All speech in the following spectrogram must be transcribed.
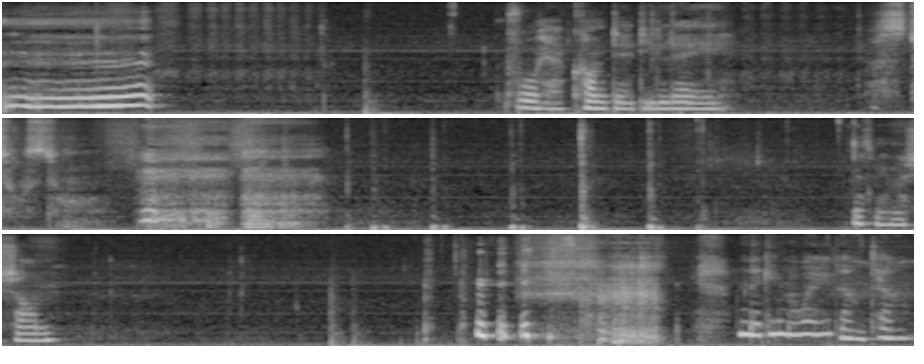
Mm. Woher kommt der Delay? Was tust du? Lass mich mal schauen. Making my way downtown.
